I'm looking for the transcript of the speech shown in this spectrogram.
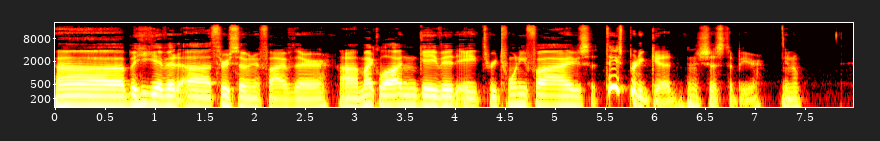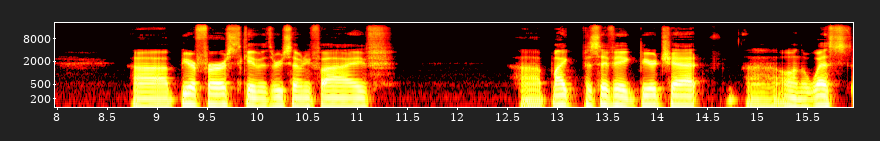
Uh, but he gave it a 375 there. Uh, Mike Lawton gave it a 325. So it tastes pretty good. It's just a beer, you know. Uh, beer first gave it 375. Uh, Mike Pacific Beer Chat uh, on the West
